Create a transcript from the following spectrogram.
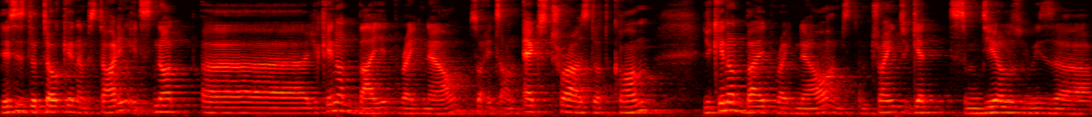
This is the token I'm starting. It's not, uh, you cannot buy it right now. So it's on Extraz.com. You cannot buy it right now. I'm, I'm trying to get some deals with uh,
